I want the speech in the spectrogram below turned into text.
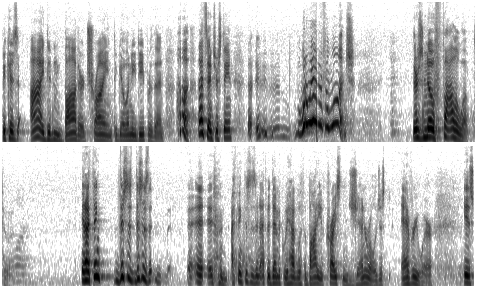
Because I didn't bother trying to go any deeper than, huh, that's interesting. What are we having for lunch? There's no follow up to it. And I think this is, this is I think this is an epidemic we have with the body of Christ in general, just everywhere, is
